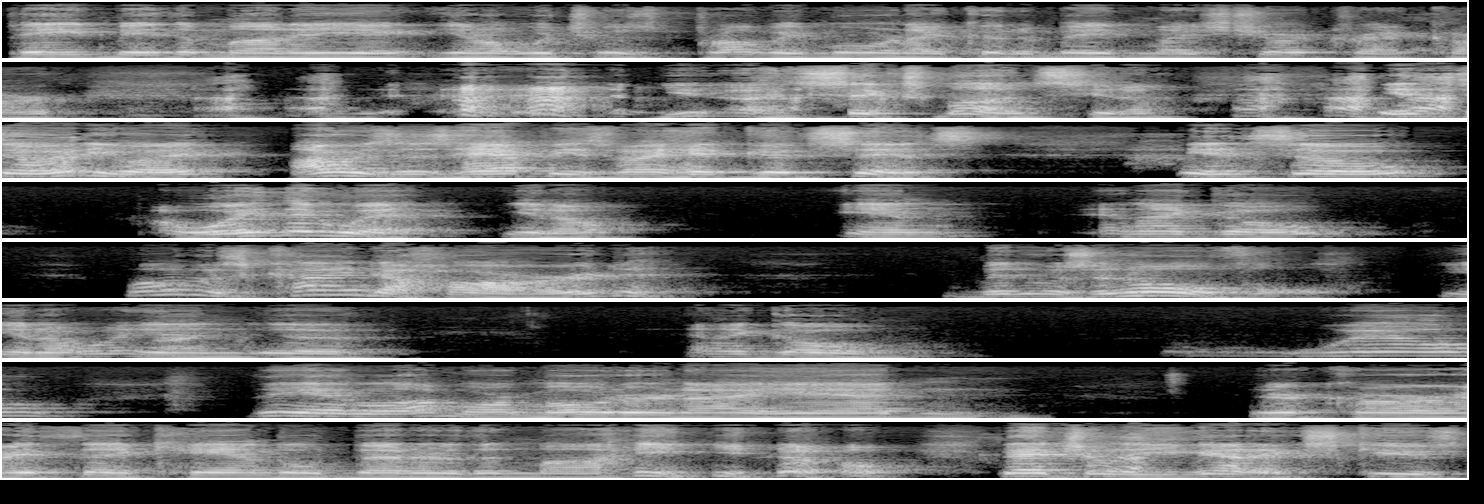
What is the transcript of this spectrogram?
paid me the money, you know, which was probably more than I could have made in my short track car. six months, you know. And so, anyway, I was as happy as I had good sense. And so away they went, you know. And and I go, well, it was kind of hard, but it was an oval, you know, and uh, and I go, well, they had a lot more motor than I had, and their car, I think, handled better than mine. you know, eventually you got an excuse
